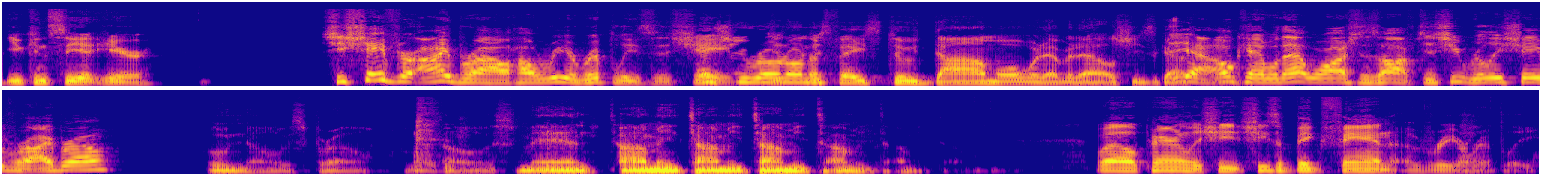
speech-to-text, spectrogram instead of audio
you can see it here. She shaved her eyebrow how Rhea Ripley's is shaved. And she wrote Just- on her just- face too, Dom or whatever the hell she's got. Yeah, okay, well that washes off. Did she really shave her eyebrow? Who knows, bro? Who knows, man? Tommy, Tommy, Tommy, Tommy, Tommy. Tommy. Well, apparently she she's a big fan of Rhea Ripley.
